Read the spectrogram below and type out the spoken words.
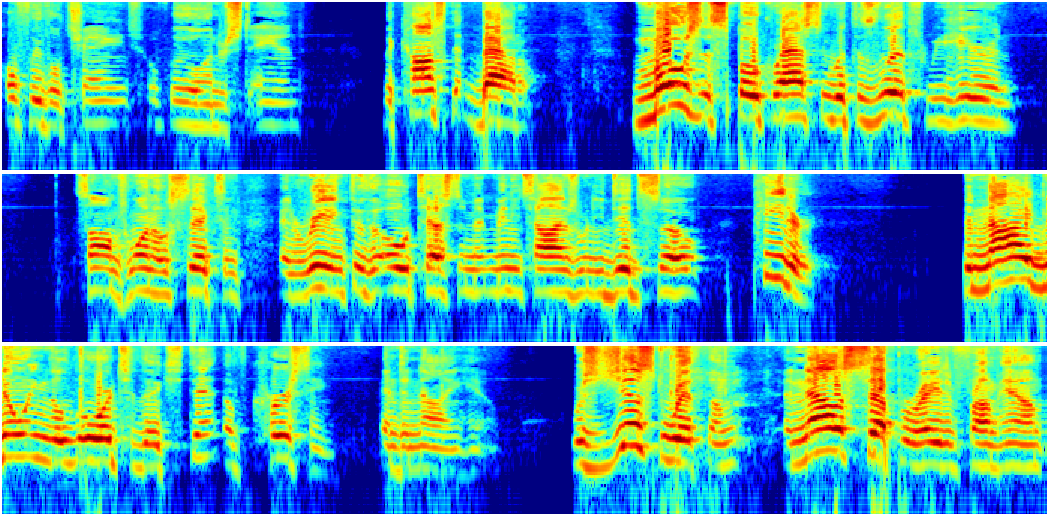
Hopefully, they'll change. Hopefully, they'll understand. The constant battle. Moses spoke rashly with his lips, we hear in Psalms 106 and, and reading through the Old Testament many times when he did so. Peter denied knowing the Lord to the extent of cursing and denying him. Was just with them and now is separated from him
